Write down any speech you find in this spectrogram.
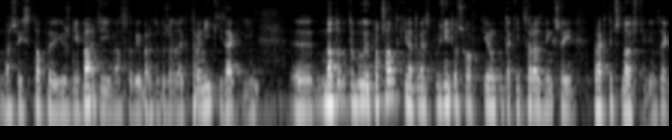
naszej stopy, już nie bardziej, ma sobie bardzo dużo elektroniki, tak, i y, no to, to były początki, natomiast później to szło w kierunku takiej coraz większej praktyczności, więc jak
